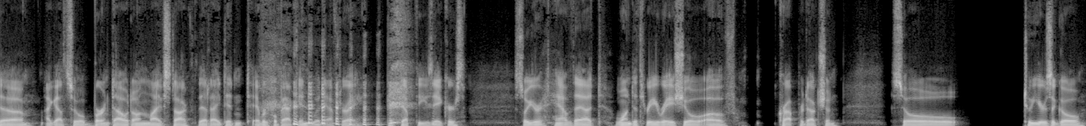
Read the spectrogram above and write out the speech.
uh, I got so burnt out on livestock that I didn't ever go back into it after I picked up these acres. So you have that one to three ratio of crop production. So two years ago,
